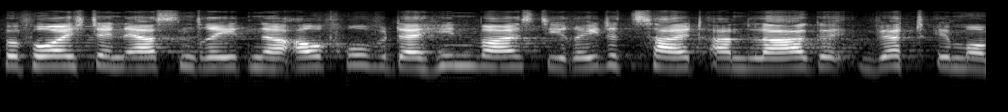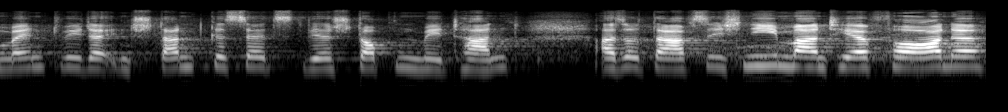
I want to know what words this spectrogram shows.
Bevor ich den ersten Redner aufrufe, der Hinweis, die Redezeitanlage wird im Moment wieder instand gesetzt. Wir stoppen mit Hand. Also darf sich niemand hier vorne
